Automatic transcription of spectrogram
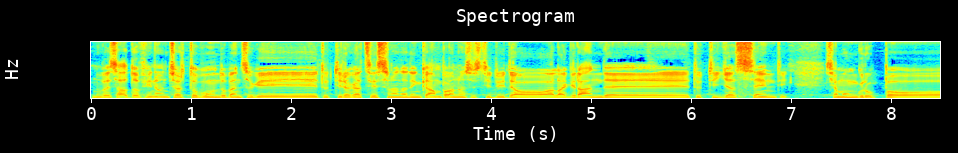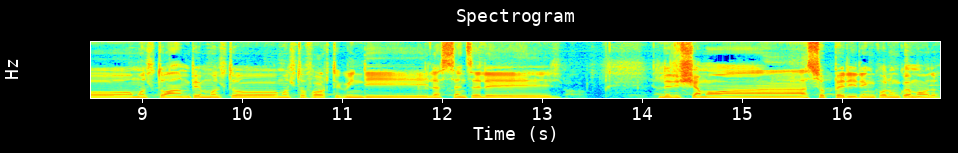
Hanno pesato fino a un certo punto, penso che tutti i ragazzi che sono andati in campo hanno sostituito alla grande tutti gli assenti. Siamo un gruppo molto ampio e molto, molto forte, quindi le assenze le, le riusciamo a, a sopperire in qualunque modo.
